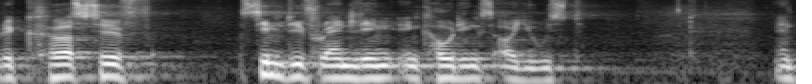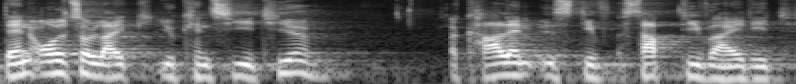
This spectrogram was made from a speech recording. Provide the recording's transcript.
recursive, SIMD-friendly encodings are used. And then also, like you can see it here, a column is subdivided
